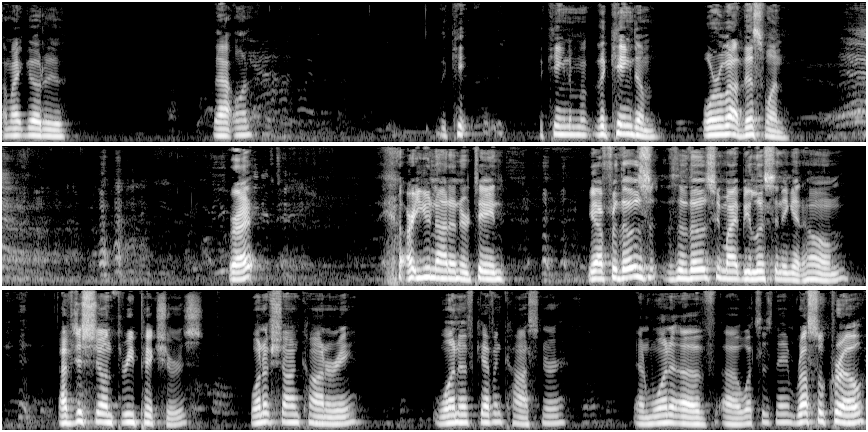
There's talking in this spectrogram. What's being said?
I might go to that one. The, ki- the kingdom, the kingdom, or what about this one? Right? Are you not entertained? Yeah, for those, for those who might be listening at home, I've just shown three pictures one of Sean Connery, one of Kevin Costner, and one of, uh, what's his name? Russell Crowe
